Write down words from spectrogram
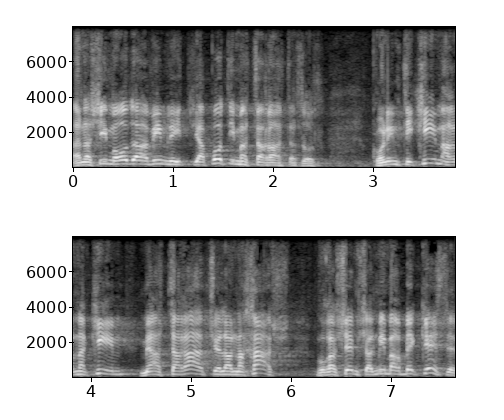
אנשים מאוד אוהבים להתייפות עם הצרת הזאת. קונים תיקים, ארנקים, מהצרת של הנחש. ברוך השם, משלמים הרבה כסף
